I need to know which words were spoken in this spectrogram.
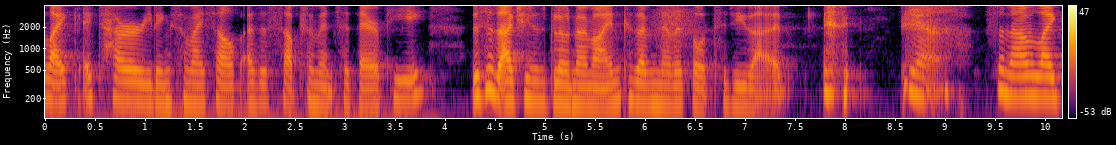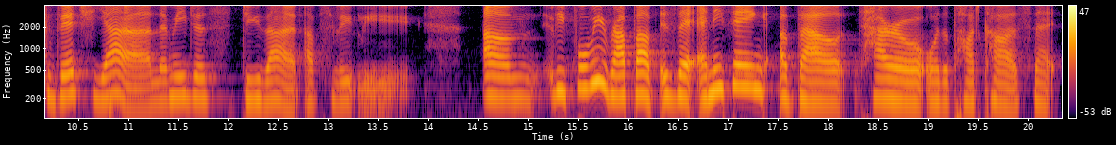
like a tarot readings for myself as a supplement to therapy. This has actually just blown my mind because I've never thought to do that. Yeah. So now I'm like, bitch, yeah, let me just do that. Absolutely. Um, before we wrap up, is there anything about tarot or the podcast that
